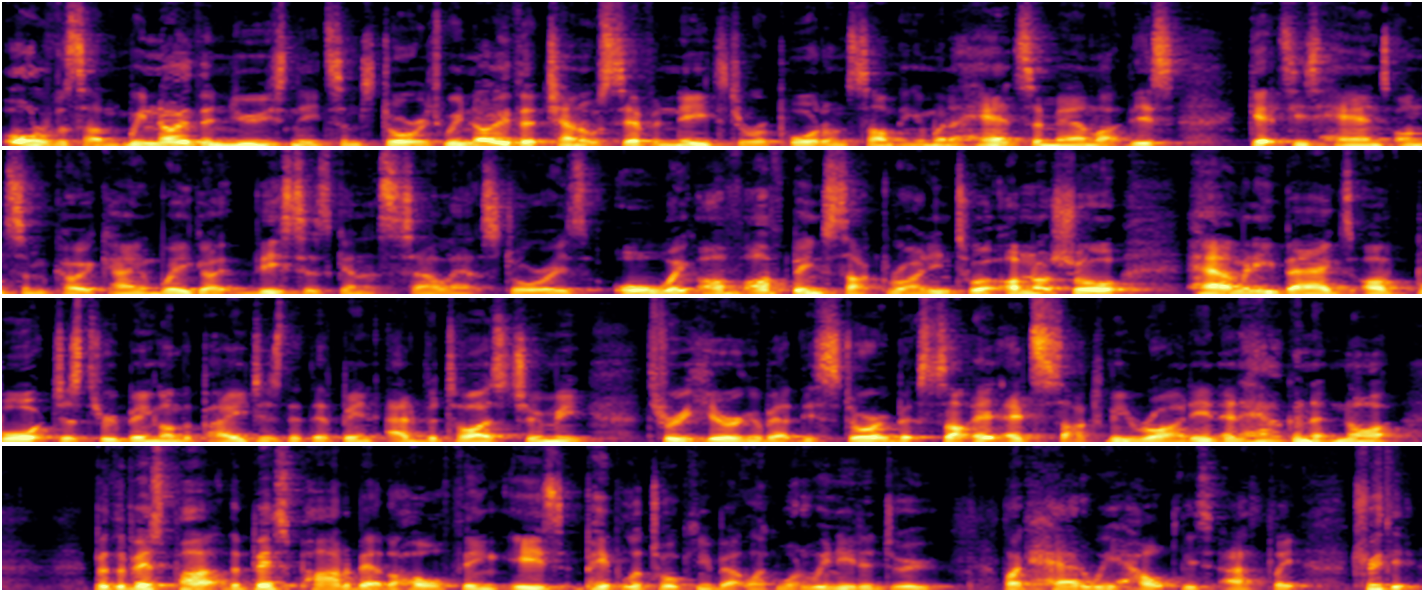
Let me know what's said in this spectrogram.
all of a sudden we know the news needs some stories. We know that Channel Seven needs to report on something, and when a handsome man like this gets his hands on some cocaine, we go, this is going to sell out stories all week. I've, I've been sucked right into it. I'm not sure how many bags I've bought just through being on the pages that they've been advertised to me through hearing about this story, but it, it sucked me right in. And how can it not? But the best part, the best part about the whole thing is people are talking about like, what do we need to do? Like, how do we help this athlete? Truth is,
